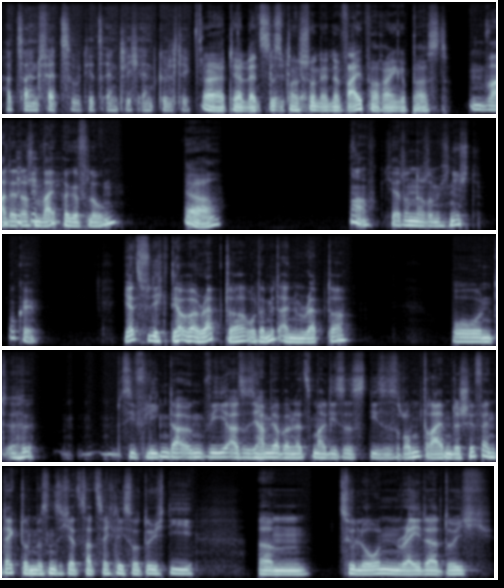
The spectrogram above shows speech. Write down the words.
Hat sein Fettsuit jetzt endlich endgültig. Er hat ja letztes Mal schon in eine Viper reingepasst. War der da schon Viper geflogen? Ja. Ah, ich erinnere mich nicht. Okay. Jetzt fliegt der aber Raptor oder mit einem Raptor. Und äh, sie fliegen da irgendwie, also sie haben ja beim letzten Mal dieses, dieses rumtreibende Schiff entdeckt und müssen sich jetzt tatsächlich so durch die ähm, Zylonen-Raider durch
